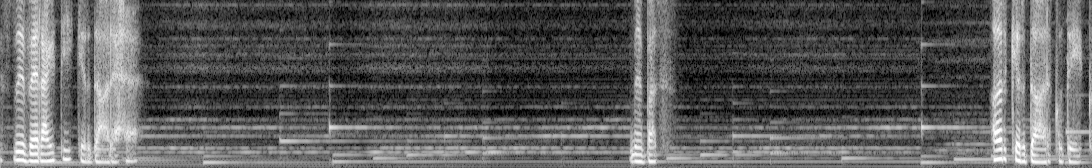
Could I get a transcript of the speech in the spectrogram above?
इसमें वैरायटी किरदार है। मैं बस हर किरदार को देख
